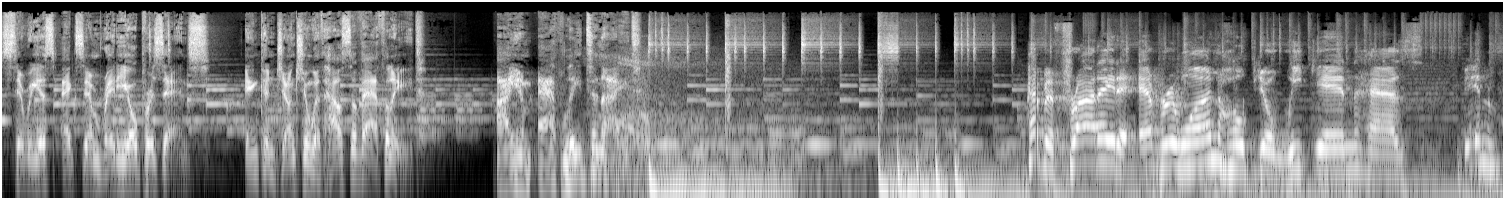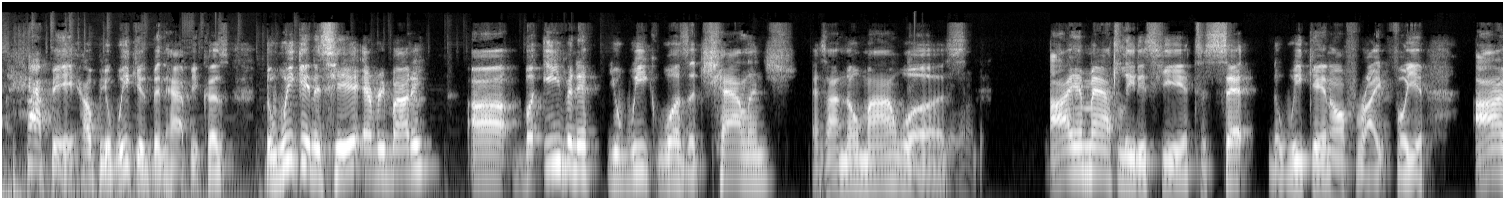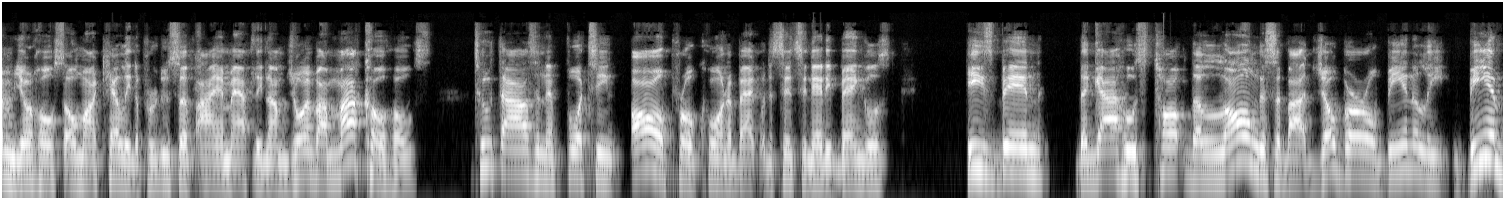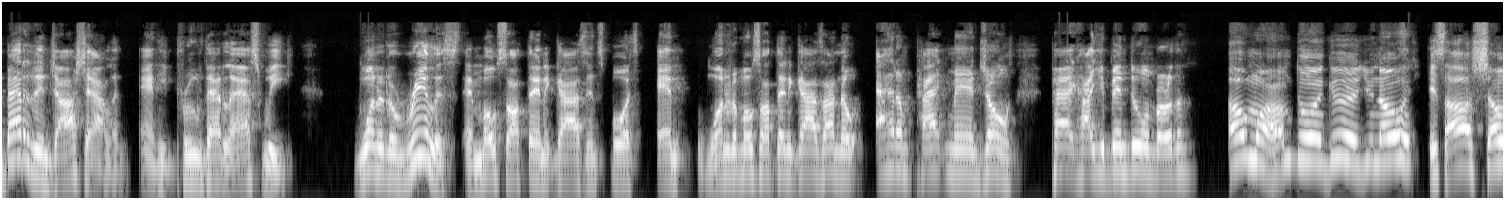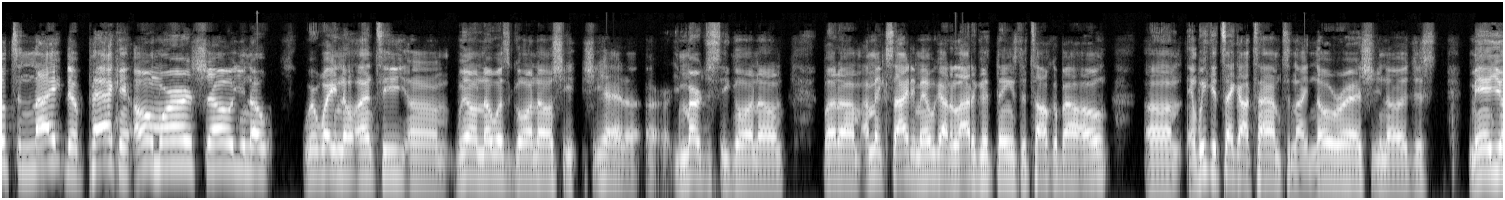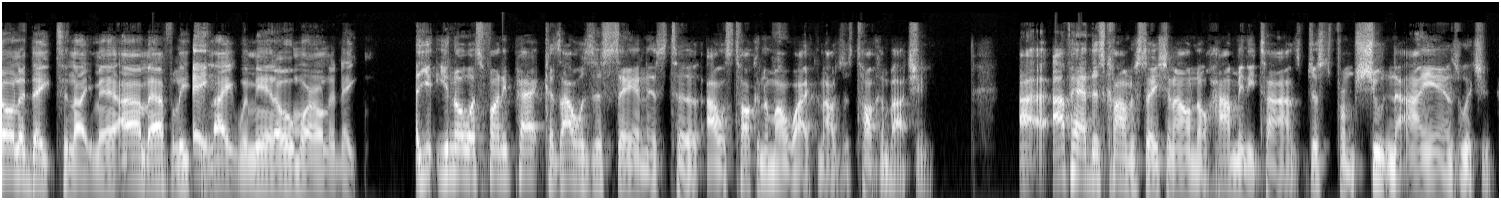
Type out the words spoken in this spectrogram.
Sirius XM Radio presents, in conjunction with House of Athlete, I Am Athlete Tonight. Happy Friday to everyone. Hope your weekend has been happy. Hope your week has been happy because the weekend is here, everybody. Uh, but even if your week was a challenge, as I know mine was, I Am Athlete is here to set the weekend off right for you. I'm your host, Omar Kelly, the producer of I Am Athlete. I'm joined by my co-host, 2014 All-Pro cornerback with the Cincinnati Bengals. He's been the guy who's talked the longest about Joe Burrow being elite, being better than Josh Allen, and he proved that last week. One of the realest and most authentic guys in sports, and one of the most authentic guys I know, Adam Pac-Man Jones. Pac, how you been doing, brother? Omar, I'm doing good. You know, it's our show tonight, the Pac and Omar show. You know, we're waiting on Auntie. Um, we don't know what's going on. She she had a, a emergency going on, but um, I'm excited, man. We got a lot of good things to talk about. Oh, um, and we could take our time tonight. No rush. You know, It just me and you on a date tonight, man. I'm athlete hey. tonight with me and Omar on the date. You, you know what's funny, Pat? Because I was just saying this to I was talking to my wife and I was just talking about you. I, have had this conversation, I don't know how many times, just from shooting the IAMs with you.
